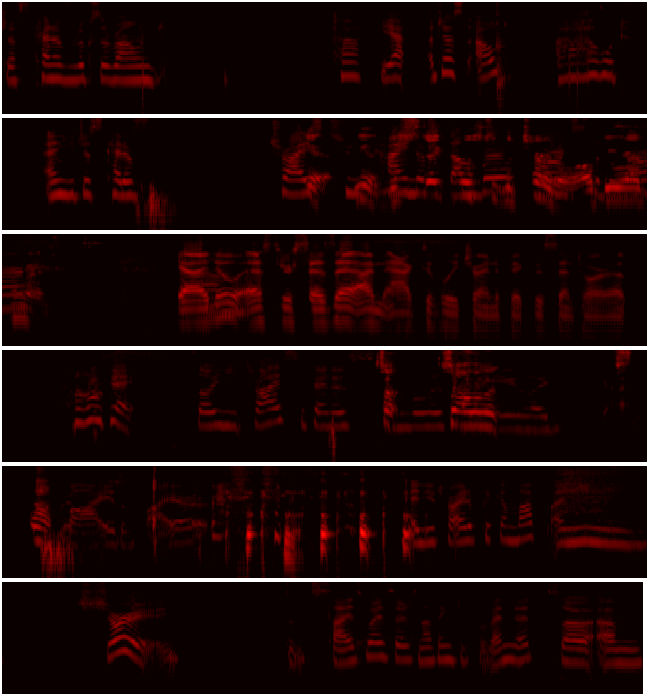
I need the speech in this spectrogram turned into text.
just kind of looks around. Huh, yeah, just out, out, and he just kind of tries Yeah, to yeah. kind Just of stay stumble close to the turtle. towards I'll the be right behind. Yeah, I know Um, Esther says that. I'm actively trying to pick the centaur up. Okay, so he tries to kind of So- stumble his Solomon- way like Stop it. by the fire, and you try to pick him up. I mean, sure, size-wise, there's nothing to prevent it. So um,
